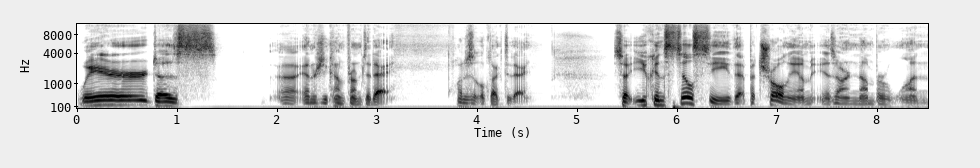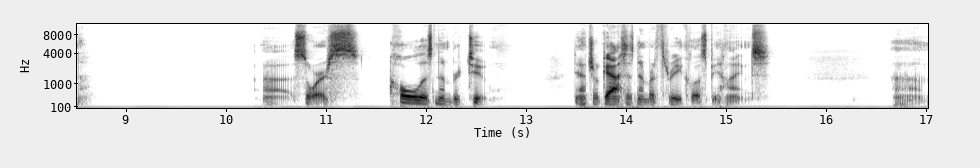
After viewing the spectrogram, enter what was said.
where does uh, energy come from today? what does it look like today? So you can still see that petroleum is our number one uh, source. Coal is number two. Natural gas is number three, close behind. Um,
